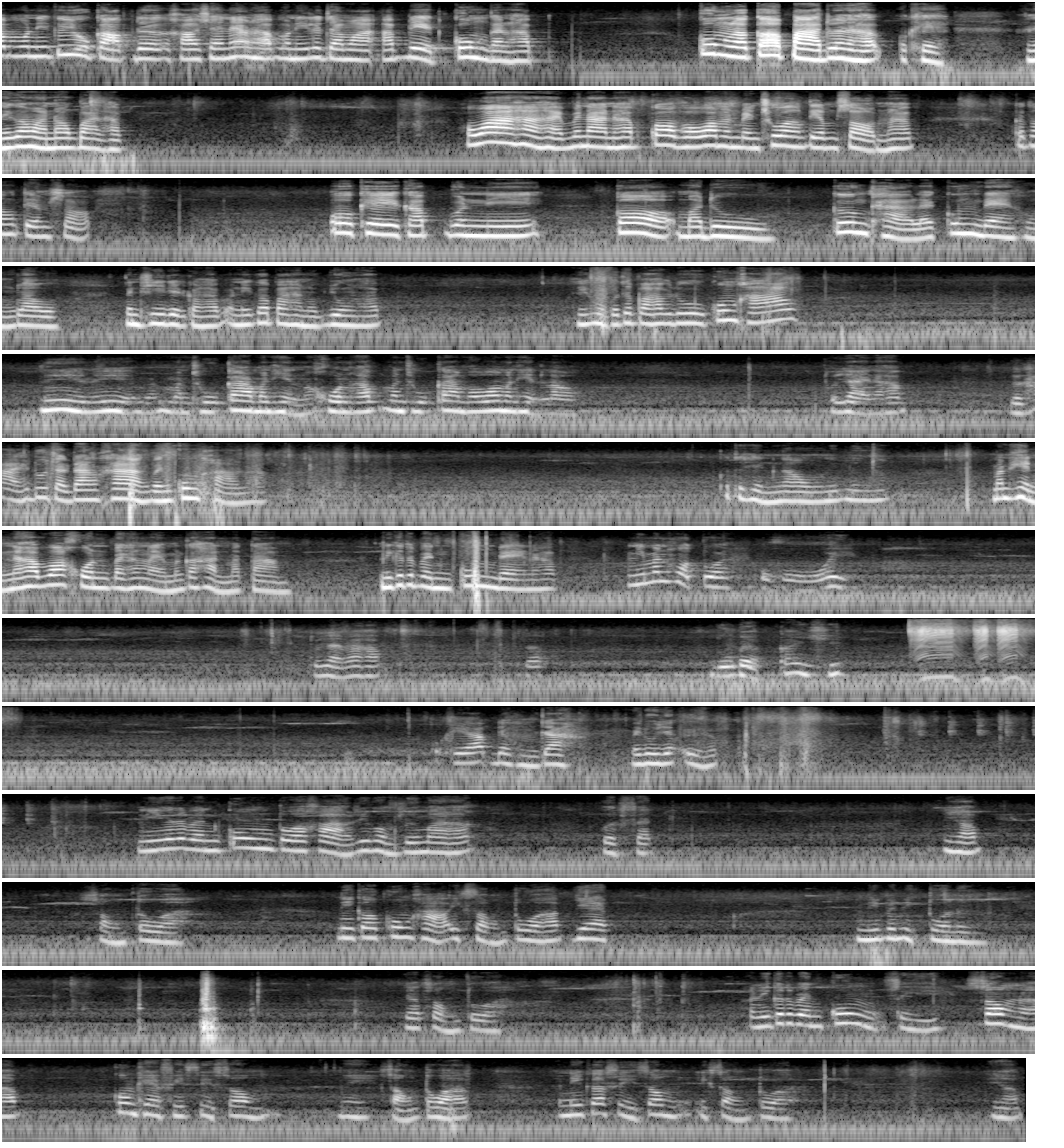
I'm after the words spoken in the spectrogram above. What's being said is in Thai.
ครับ วันนี้ก็อยู่กับเดอะคาวชาแนลครับ วันนี้เราจะมาอัปเดตกุ้งกันครับ กุ้งแล้วก็ปลาด้วยนะครับ โอเค อันนี้ก็มานอกบ้านครับ เพราะว่าห่างหายไปนานนะครับ ก็เพราะว่ามันเป็นช่วงเตรียมสอบนะครับ ก็ต้องเตรียมสอบ โอเคครับ วันนี้ก็มาดูกุ้งขาวและกุ้งแดงของเราเป็นทีเด็ดก่อนครับ อันนี้ก็ปลาหานกยุงครับนี่ผมก็จะพาไปดูกุ้งขาว นี่นี่มันมันชูกล้ามมันเห็นคนครับ มันชูกล้ามเพราะว่ามันเห็นเรา ตัวใหญ่นะครับ เดี๋ยวถ่ายให้ดูจากด้านข้างเป็นกุ้งขาวนะครับ ก็จะเห็นเงานิดนึงครับมันเห็นนะครับ ว่าคนไปทางไหนมันก็หันมาตาม อันนี้ก็จะเป็นกุ้งแดงนะครับ อันนี้มันหดตัว โอ้โหตัวใหญ่มากครับ ดูแบบใกล้ชิด โอ เคครับ เดี๋ยวผมจะไปดูอย่างอื่นครับ นี้ก็จะเป็นกุ้งตัวขาวที่ผมซื้อมาครับ เปิดแฟลชนี่ครับสองตัว นี่ก็กุ้งขาวอีกสองตัวครับ แยกนนี้เป็นอีกตัวหนึ่งแยกสองตัว อันนี้ก็จะเป็นกุ้งสีส้มนะครับ กุ้งเคฟิสสีส้ม นี่สองตัวครับ อันนี้ก็สีส้มอีกสองตัวนี่ครับ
